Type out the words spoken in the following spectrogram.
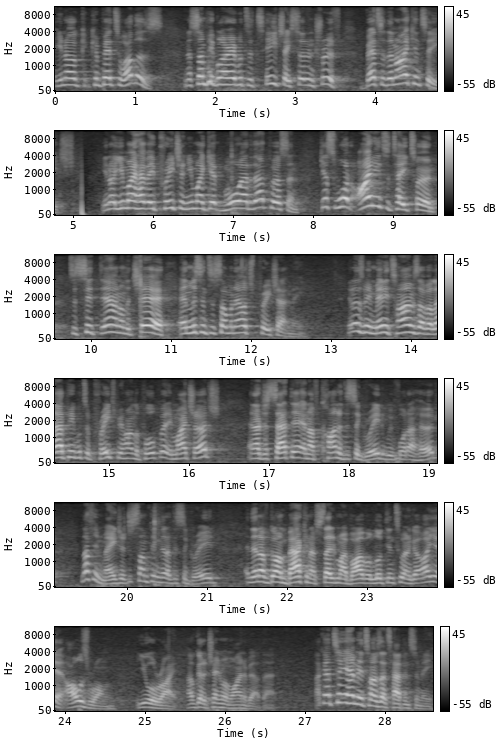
you know, compared to others. You know, some people are able to teach a certain truth better than I can teach. You know, you might have a preacher and you might get more out of that person. Guess what? I need to take turn to sit down on the chair and listen to someone else preach at me. You know, there's been many times I've allowed people to preach behind the pulpit in my church, and I've just sat there and I've kind of disagreed with what I heard. Nothing major, just something that I've disagreed. And then I've gone back and I've studied my Bible, looked into it, and go, oh yeah, I was wrong. You were right. I've got to change my mind about that. I can't tell you how many times that's happened to me.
